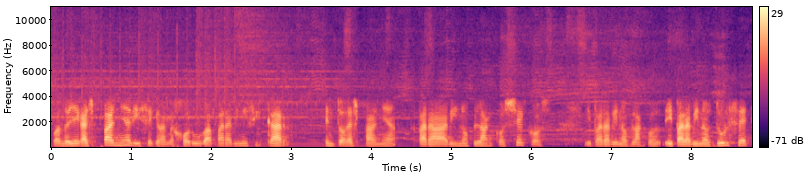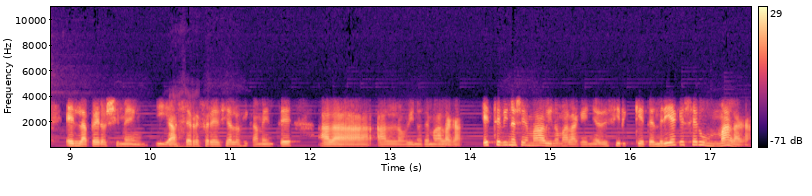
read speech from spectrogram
cuando llega a España dice que la mejor uva para vinificar en toda España para vinos blancos secos y para vinos blancos y para vinos dulces es la Pero Ximén y hace referencia lógicamente a, los vinos de Málaga. Este vino se llamaba vino malagueño, es decir, que tendría que ser un Málaga,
